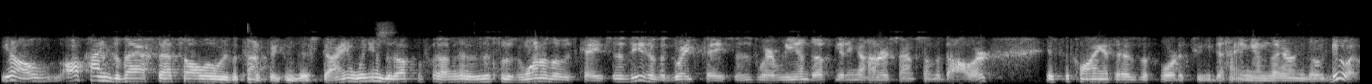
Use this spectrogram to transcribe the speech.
you know, all kinds of assets all over the country from this guy, and we ended up. Uh, this was one of those cases. These are the great cases where we end up getting a hundred cents on the dollar if the client has the fortitude to hang in there and go do it.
